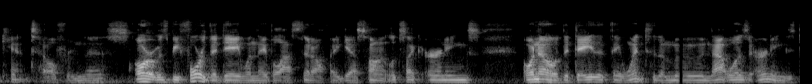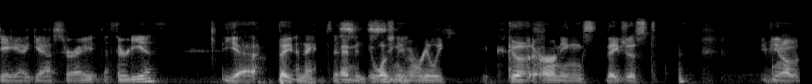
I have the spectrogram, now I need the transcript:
Can't tell from this. Or it was before the day when they blasted off i guess huh? It looks like earnings oh no the day that they went to the moon that was earnings day i guess right the 30th yeah they and, they and it wasn't even really good earnings they just you know,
